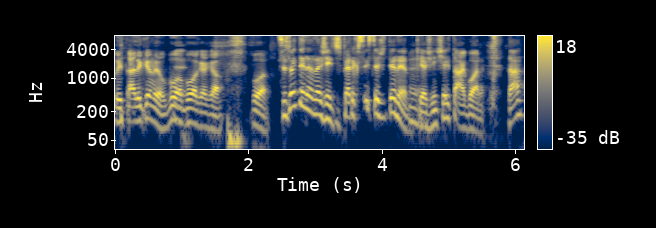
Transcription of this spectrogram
O itálico é meu. Boa, é. boa, Cacau. Boa. Vocês estão entendendo, né, gente? Espero que vocês estejam entendendo, é. porque a gente aí tá agora, tá?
